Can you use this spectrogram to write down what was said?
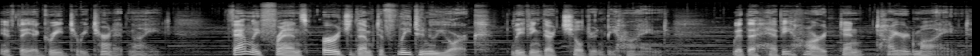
if they agreed to return at night. Family friends urged them to flee to New York, leaving their children behind. With a heavy heart and tired mind,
